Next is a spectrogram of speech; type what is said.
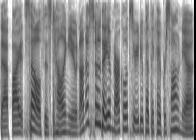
that by itself is telling you not necessarily that you have narcolepsy or idiopathic hypersomnia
